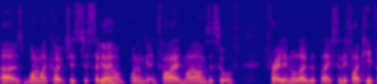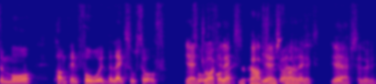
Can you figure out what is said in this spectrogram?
Uh, as one of my coaches just said, when, I'm, when I'm getting tired, my arms are sort of frailing all over the place, and if I keep them more pumping forward, the legs will sort of Yeah, sort of drive your legs. Look after Yeah, drive Drive your legs. legs. Yeah, Yeah. absolutely.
